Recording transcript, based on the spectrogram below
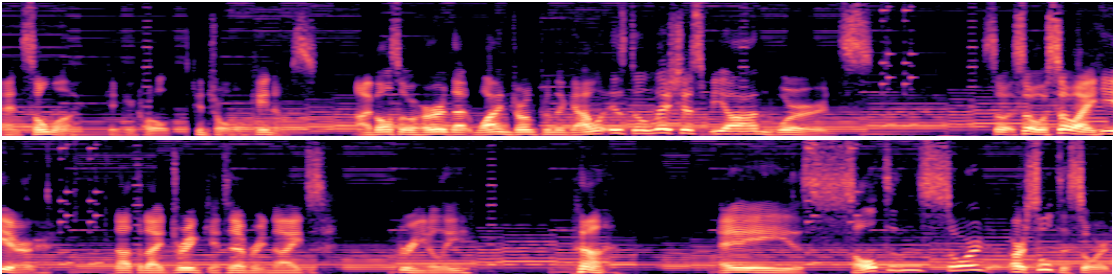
and Solma can control control volcanoes. I've also heard that wine drunk from the goblet is delicious beyond words. So, so, so I hear. Not that I drink it every night, greedily. Huh. A Sultan's sword? Or Sulta's sword.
